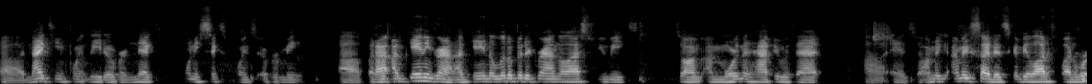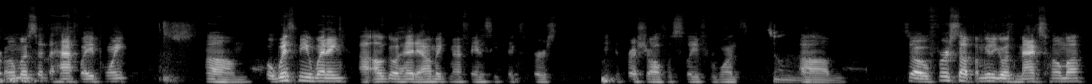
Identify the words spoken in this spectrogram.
uh, 19 point lead over Nick, 26 points over me. Uh, but I, am gaining ground. I've gained a little bit of ground the last few weeks. So I'm, I'm more than happy with that. Uh, and so I'm, I'm excited. It's going to be a lot of fun. We're almost at the halfway point. Um, but with me winning, I'll go ahead and I'll make my fantasy picks first take the pressure off of Slade for once. Um, so first up, I'm going to go with Max Homa.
